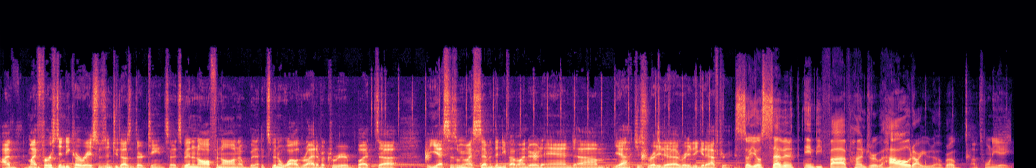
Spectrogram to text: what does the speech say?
I've, my first IndyCar race was in 2013, so it's been an off and on. It's been a wild ride of a career, but, uh, but yes, this will be my seventh Indy 500, and um, yeah, just ready to ready to get after it. So your seventh Indy 500. How old are you though, bro? I'm 28.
